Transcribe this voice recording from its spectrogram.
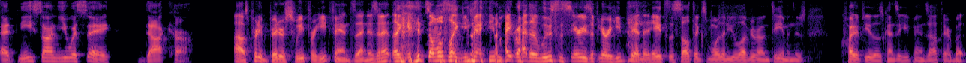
at nissanusa.com. Wow, it's pretty bittersweet for Heat fans, then, isn't it? Like it's almost like you may, you might rather lose the series if you're a Heat fan that hates the Celtics more than you love your own team. And there's quite a few of those kinds of Heat fans out there. But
